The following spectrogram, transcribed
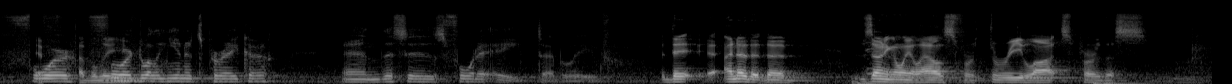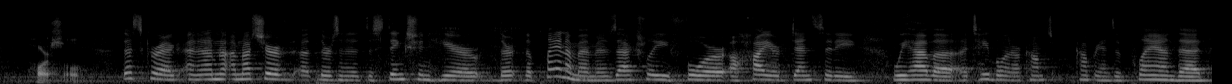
Four, I believe. four dwelling units per acre, and this is four to eight, I believe. The, I know that the zoning only allows for three lots per this parcel. That's correct, and I'm not, I'm not sure if uh, there's a distinction here. There, the plan amendment is actually for a higher density. We have a, a table in our comp- comprehensive plan that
